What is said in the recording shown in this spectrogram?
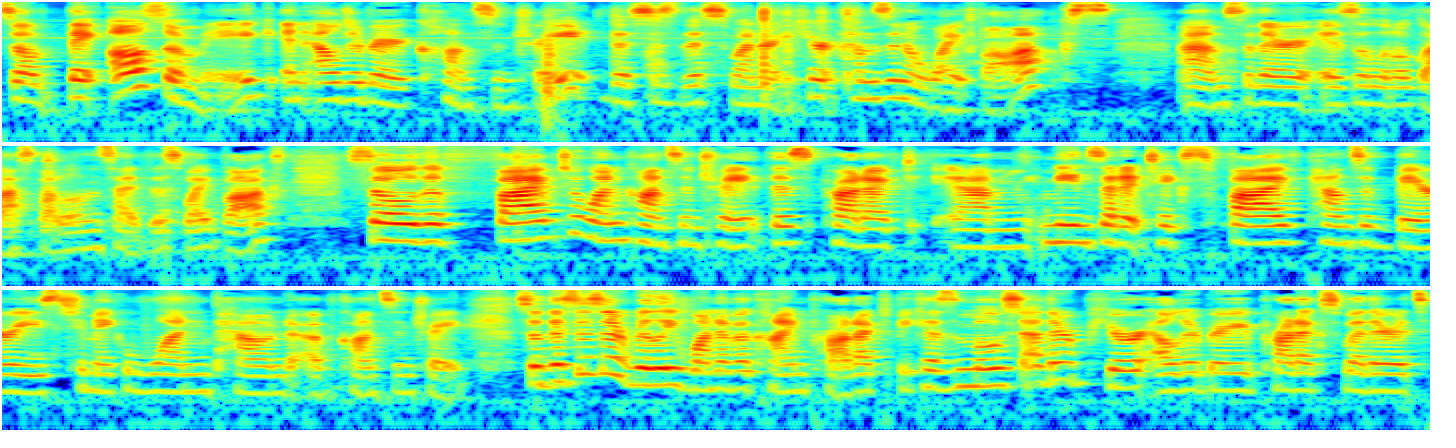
So they also make an elderberry concentrate. This is this one right here. It comes in a white box. Um, so there is a little glass bottle inside this white box. So the five to one concentrate, this product um, means that it takes five pounds of berries to make one pound of concentrate. So this is a really one of a kind product because most other pure elderberry products, whether it's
